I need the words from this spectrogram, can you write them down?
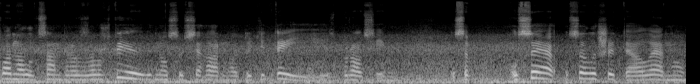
пан Олександр завжди відносився гарно до дітей і збирався їм усе, усе, усе лишити, але ну,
